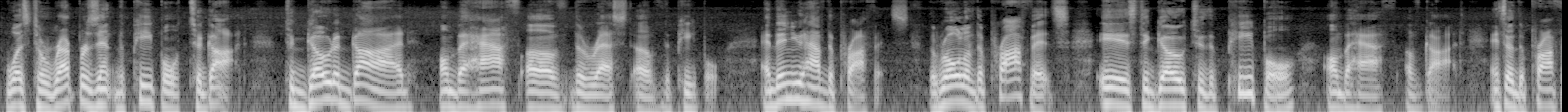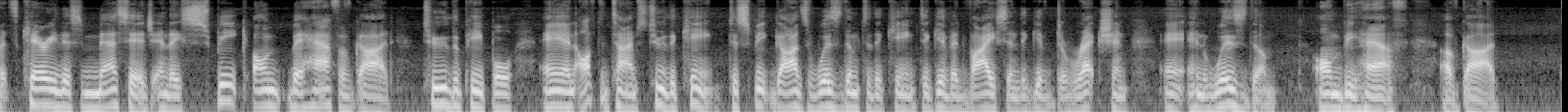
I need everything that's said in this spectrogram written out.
was to represent the people to God, to go to God on behalf of the rest of the people. And then you have the prophets. The role of the prophets is to go to the people on behalf of God. And so the prophets carry this message and they speak on behalf of God to the people and oftentimes to the king to speak God's wisdom to the king, to give advice and to give direction and, and wisdom on behalf of God.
